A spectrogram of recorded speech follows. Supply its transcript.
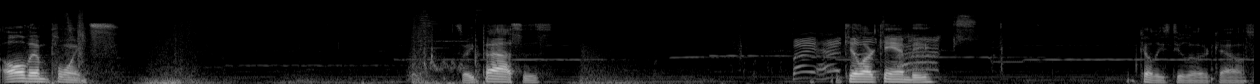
All them points. So he passes. Bayhead Kill our candy. Kill these two little cows.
